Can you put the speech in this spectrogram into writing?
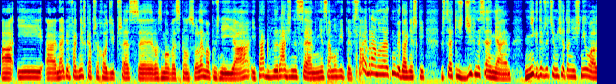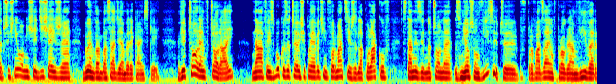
a i e, najpierw Agnieszka przechodzi przez e, rozmowę z konsulem, a później ja i tak wyraźny sen, niesamowity. Wstałem rano, nawet mówię do Agnieszki, wiesz co, jakiś dziwny sen miałem. Nigdy w życiu mi się to nie śniło, ale przyśniło mi się dzisiaj, że byłem w ambasadzie amerykańskiej. Wieczorem wczoraj na Facebooku zaczęły się pojawiać informacje, że dla Polaków Stany Zjednoczone zniosą wizy, czy wprowadzają w program Viver.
